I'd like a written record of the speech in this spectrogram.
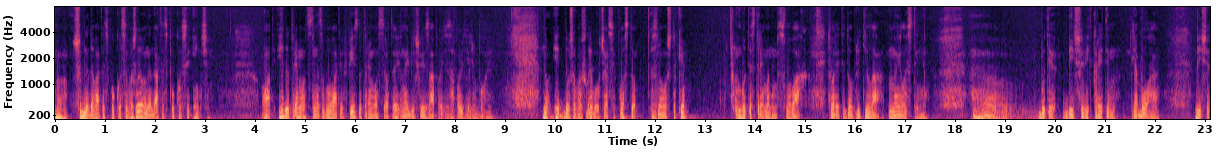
Ну, щоб не давати спокуси. Важливо не дати спокуси іншим. От, і дотримуватися, не забувати в піст, дотримуватися найбільшої заповіді, заповіді любові. Ну і дуже важливо в часі посту, знову ж таки, бути стриманим в словах, творити добрі діла, милостиню, е, бути більше відкритим для Бога, більше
